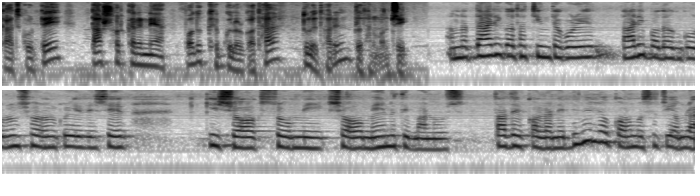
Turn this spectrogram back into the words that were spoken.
কাজ করতে তার সরকারের নেয়া পদক্ষেপগুলোর কথা তুলে ধরেন প্রধানমন্ত্রী। আমরা তারই কথা চিন্তা করে তারই পদাঙ্ক অনুসরণ করে দেশের কৃষক, শ্রমিক সহ মেহনতি মানুষ, তাদের কল্যাণে বিভিন্ন কর্মসূচি আমরা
